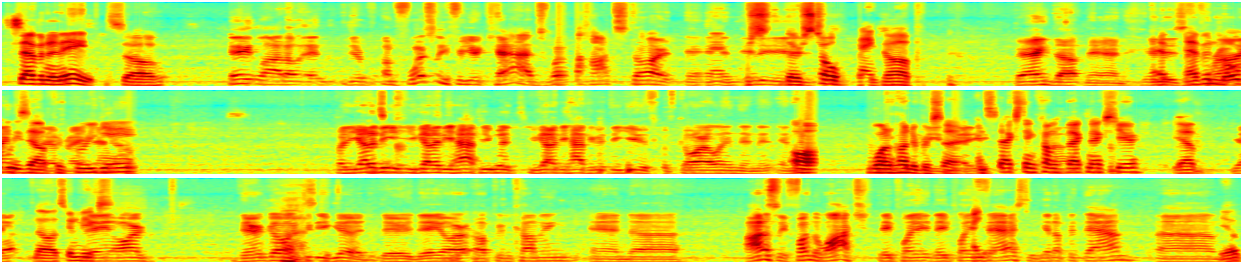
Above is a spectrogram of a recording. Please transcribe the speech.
seven and eight. So Hey, Lotto, and unfortunately for your Cavs, what a hot start, and it is they're so banged up. Banged up, man. It Evan Mobley's out for three now. games. But you gotta be you gotta be happy with you gotta be happy with the youth with Garland and, and Oh, 100 percent. And Sexton comes Uh, back next year. Yep. Yep. No, it's gonna be. they Ex- are they're going to be good. They're they are up and coming and uh, honestly fun to watch. They play they play fast. They get up and down. Um, Yep.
